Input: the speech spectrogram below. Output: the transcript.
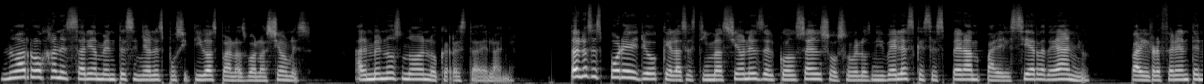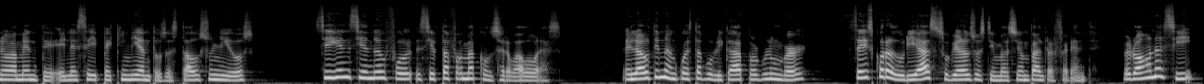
no arroja necesariamente señales positivas para las valuaciones, al menos no en lo que resta del año. Tal vez es por ello que las estimaciones del consenso sobre los niveles que se esperan para el cierre de año, para el referente nuevamente el S&P 500 de Estados Unidos, siguen siendo en cierta forma conservadoras. En la última encuesta publicada por Bloomberg, seis corredurías subieron su estimación para el referente, pero aún así,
